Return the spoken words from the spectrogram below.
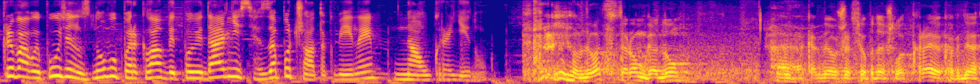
Кривавий Путін знову переклав відповідальність за початок війни на Україну. В 22 году, когда уже все подошло к краю, когда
